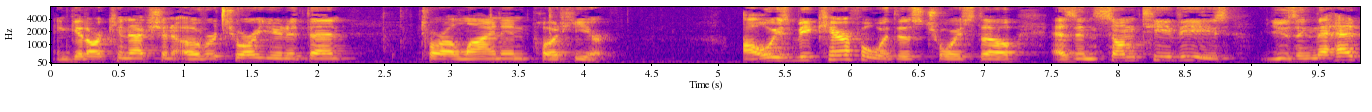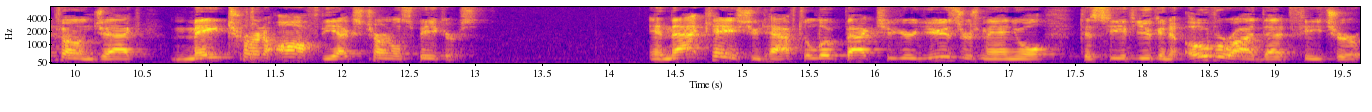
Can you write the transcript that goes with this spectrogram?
and get our connection over to our unit then to our line input here. Always be careful with this choice though, as in some TVs, using the headphone jack may turn off the external speakers. In that case, you'd have to look back to your user's manual to see if you can override that feature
